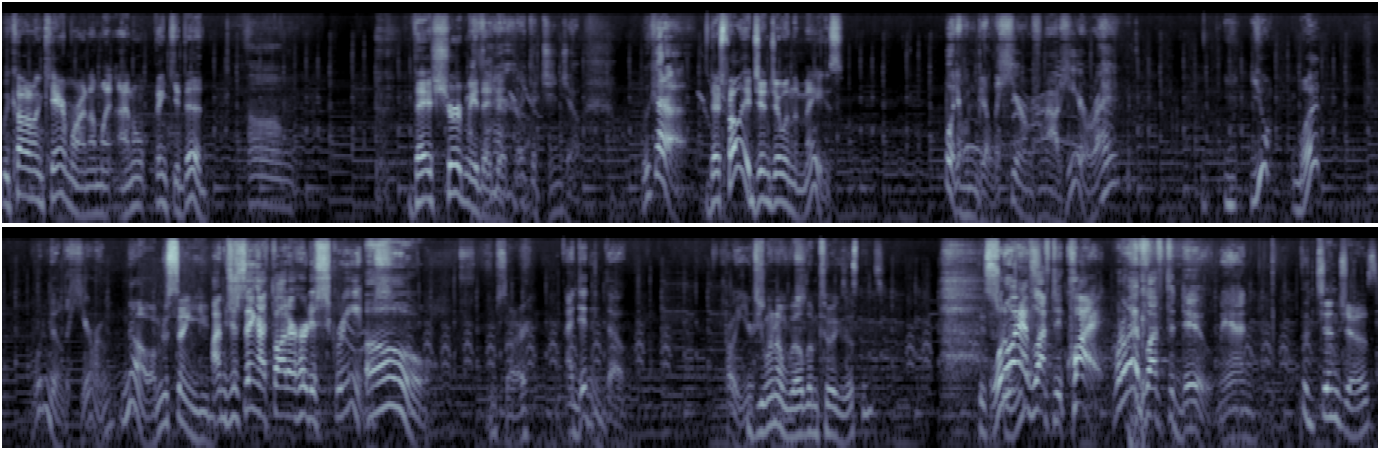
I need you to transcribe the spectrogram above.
we caught it on camera, and I'm like, I don't think you did. Um, They assured me they I did. heard the Jinjo. We gotta. There's probably a Jinjo in the maze. Well, they wouldn't be able to hear him from out here, right? You, you don't what? Wouldn't be able to hear him. No, I'm just saying you. I'm just saying I thought I heard his screams. oh, I'm sorry. I didn't, though. Probably your Do you want to will them to existence? His What do I have left to. Quiet. What do I have left to do, man? The Jinjos.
